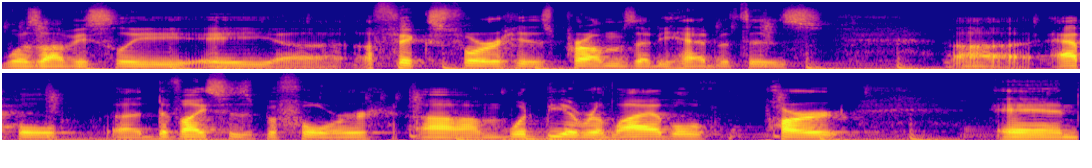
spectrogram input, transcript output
was obviously a, uh, a fix for his problems that he had with his uh, Apple uh, devices before um, would be a reliable part and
